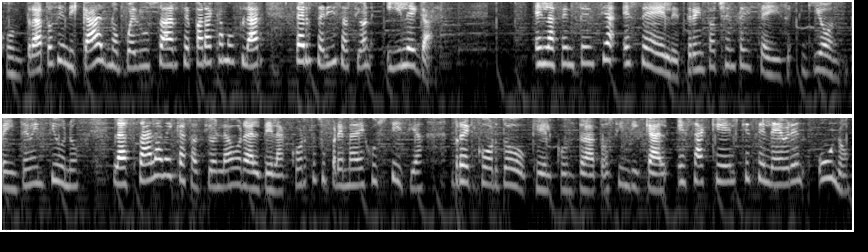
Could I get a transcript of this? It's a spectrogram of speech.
Contrato sindical no puede usarse para camuflar tercerización ilegal. En la sentencia SL 3086-2021, la Sala de Casación Laboral de la Corte Suprema de Justicia recordó que el contrato sindical es aquel que celebren uno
